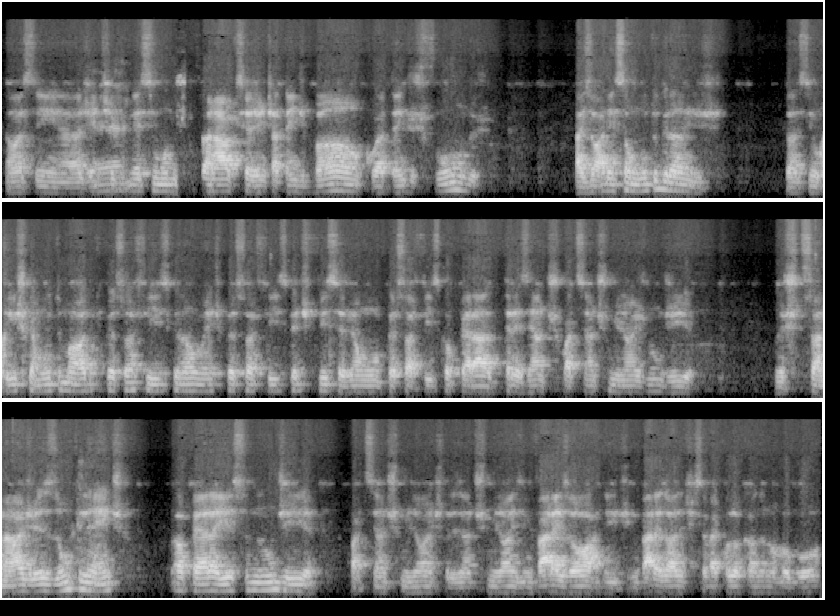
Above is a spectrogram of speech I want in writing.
Então, assim, a gente, é. nesse mundo institucional, que se a gente atende banco, atende os fundos, as ordens são muito grandes. Então, assim, o risco é muito maior do que pessoa física. Normalmente, pessoa física é difícil ver uma pessoa física operar 300, 400 milhões num dia. No institucional, às vezes, um cliente opera isso num dia. 400 milhões, 300 milhões em várias ordens, em várias ordens que você vai colocando no robô.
